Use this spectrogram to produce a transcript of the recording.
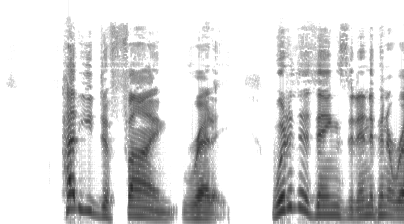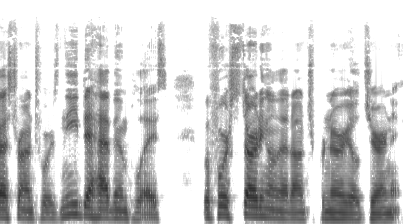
how do you define ready? What are the things that independent restaurateurs need to have in place before starting on that entrepreneurial journey?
